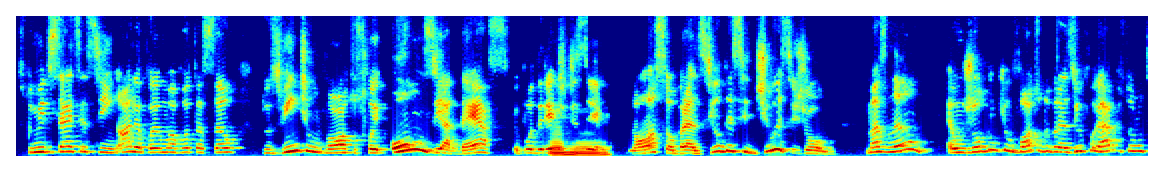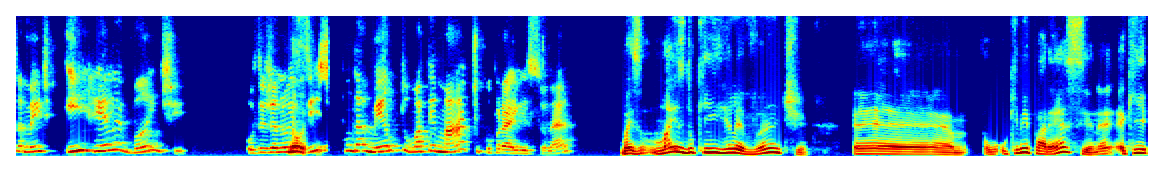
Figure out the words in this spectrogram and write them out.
Se tu me dissesse assim, olha, foi uma votação dos 21 votos, foi 11 a 10, eu poderia uhum. te dizer, nossa, o Brasil decidiu esse jogo. Mas não, é um jogo em que o voto do Brasil foi absolutamente irrelevante. Ou seja, não, não existe fundamento matemático para isso, né? Mas mais do que irrelevante, é... o, que me parece né, é que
